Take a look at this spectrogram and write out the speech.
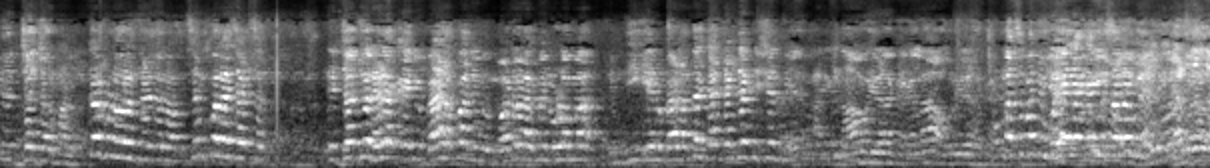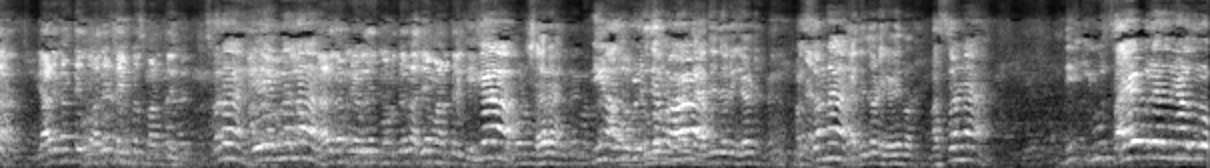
ಇದು ಜಡ್ಜ್ ಅವ್ರು ಮಾಡ್ಬೇಕು. ಕರ್ಕೊಂಡು ಹೋಗ್ರಿ ಅಂತ ಹೇಳಿದ್ರು. ನಾವು ಸಿಂಪಲ್ ಆಗಿ ಜಡ್ಜ್ ಸರ್ ಈ ಜಡ್ಜ್ ಅವ್ರು ಹೇಳಕ್ ನೀವು ಬೇಡಪ್ಪ ನೀವು ಮರ್ಡರ್ ಆದ್ಮೇಲೆ ನೋಡಮ್ಮ ನಿಮ್ದು ಈಗ ಏನು ಬೇಡ ಅಂತ ಜಡ್ಜ್ ಡಿಸಿಷನ್ ನಾವು ಹೇಳಕ್ಕಾಗಲ್ಲ ಅವ್ರು ಹೇಳಕ್ಕಾಗಲ್ಲ. ಎರಡು ಗಂಟೆ ಎರಡು ಗಂಟೆ ಇದ್ದು ಅದೇ ಟೈಮ್ ಪಾಸ್ ಮಾಡ್ತಾ ಇದ್ವಿ ಸರ ಹೇಗಲ್ಲ ಎರಡು ಗಂಟೆ ಹೇಳಿದ್ರೆ ನೋಡ್ತೇವೆ ಅದೇ ಮಾಡ್ತಾ ಇದ್ವಿ ಈಗ ಸರ ನೀ ಅದು ಗಾದಿದವ್ರಿಗೆ ಹೇಳ್ರಿ ಬಸಣ್ಣ. ಗಾದಿದವ್ರಿಗೆ ಹೇಳಿ ನೋಡಿ. ಬಸಣ್ಣ. ನೀ- ಇವ್ರು ಸಾಹೇಬ್ರು ಏನ್ ಹೇಳಿದ್ರು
